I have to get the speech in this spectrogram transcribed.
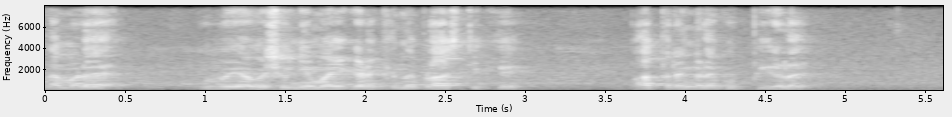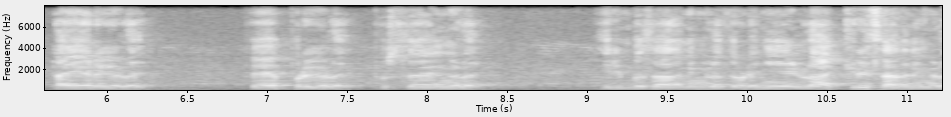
നമ്മൾ ഉപയോഗശൂന്യമായി കിടക്കുന്ന പ്ലാസ്റ്റിക് പാത്രങ്ങൾ കുപ്പികൾ ടയറുകൾ പേപ്പറുകൾ പുസ്തകങ്ങൾ ഇരുമ്പ് സാധനങ്ങൾ തുടങ്ങിയുള്ള അക്രി സാധനങ്ങൾ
